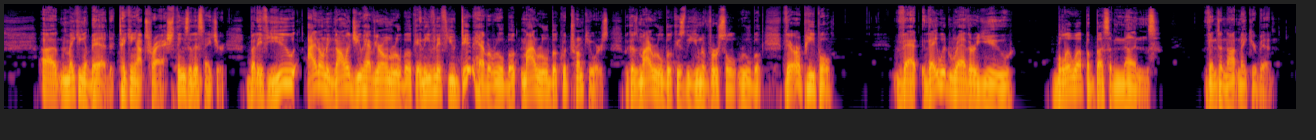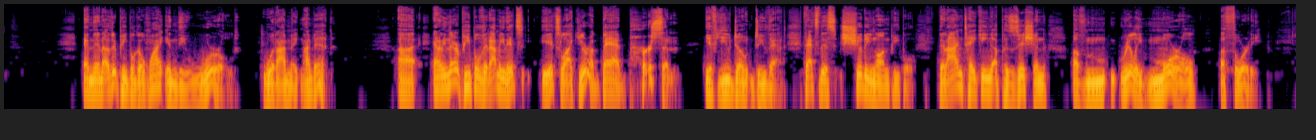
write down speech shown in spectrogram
Uh, making a bed, taking out trash, things of this nature. But if you, I don't acknowledge you have your own rule book. And even if you did have a rule book, my rule book would trump yours because my rule book is the universal rule book. There are people that they would rather you blow up a bus of nuns than to not make your bed. And then other people go, why in the world would I make my bed? Uh, and I mean, there are people that, I mean, it's, it's like you're a bad person if you don't do that. That's this shoulding on people that I'm taking a position of m- really moral authority.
